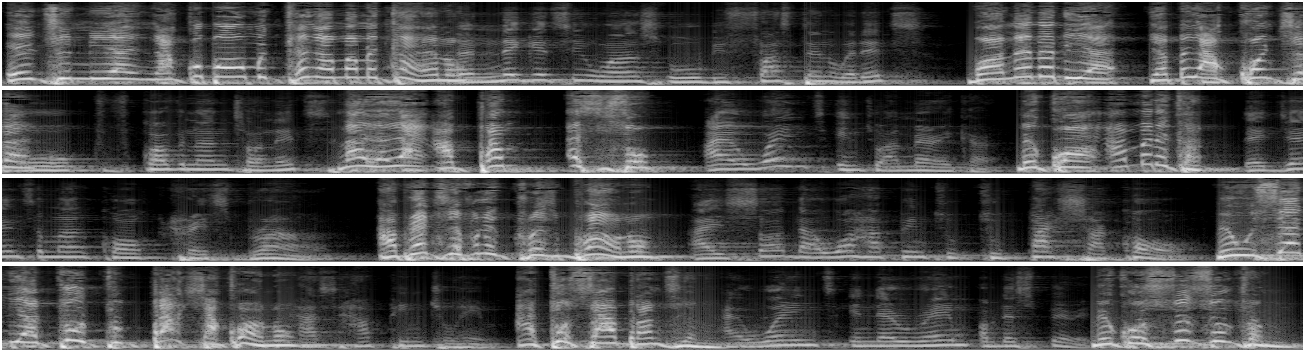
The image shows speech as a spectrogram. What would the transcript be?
enti neɛ nyankopɔn mu kanya ma mekaeɛ the negative ones will be fasting with it, bɔne no deɛ yɛbɛyɛ akɔnkyerɛ will covenant on it. na yɛyɛ apam asi so I went into America. mekɔ amerika The gentleman called Chris Brown. Aberɛteɛfo no chris brown no I saw that what happened to to Tupac Shakur mehu sɛ deɛ ato to pak sakɔɔ no has happened to him. ato saa aberanteɛ no I went in the realm of the Spirit. mekɔ susum fam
